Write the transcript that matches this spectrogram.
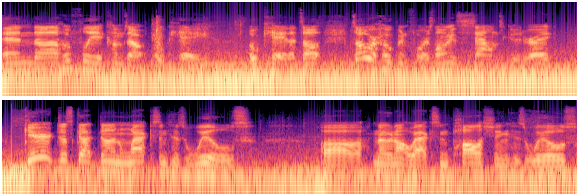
and uh, hopefully it comes out okay. Okay, that's all, that's all we're hoping for as long as it sounds good, right? Garrett just got done waxing his wheels. Uh, no, not waxing, polishing his wheels.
